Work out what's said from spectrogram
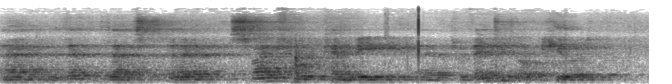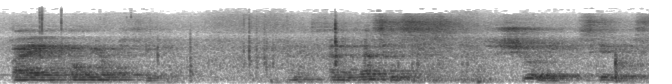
that, that uh, swine flu can be uh, prevented or cured by homeopathy. And, and that is surely serious,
